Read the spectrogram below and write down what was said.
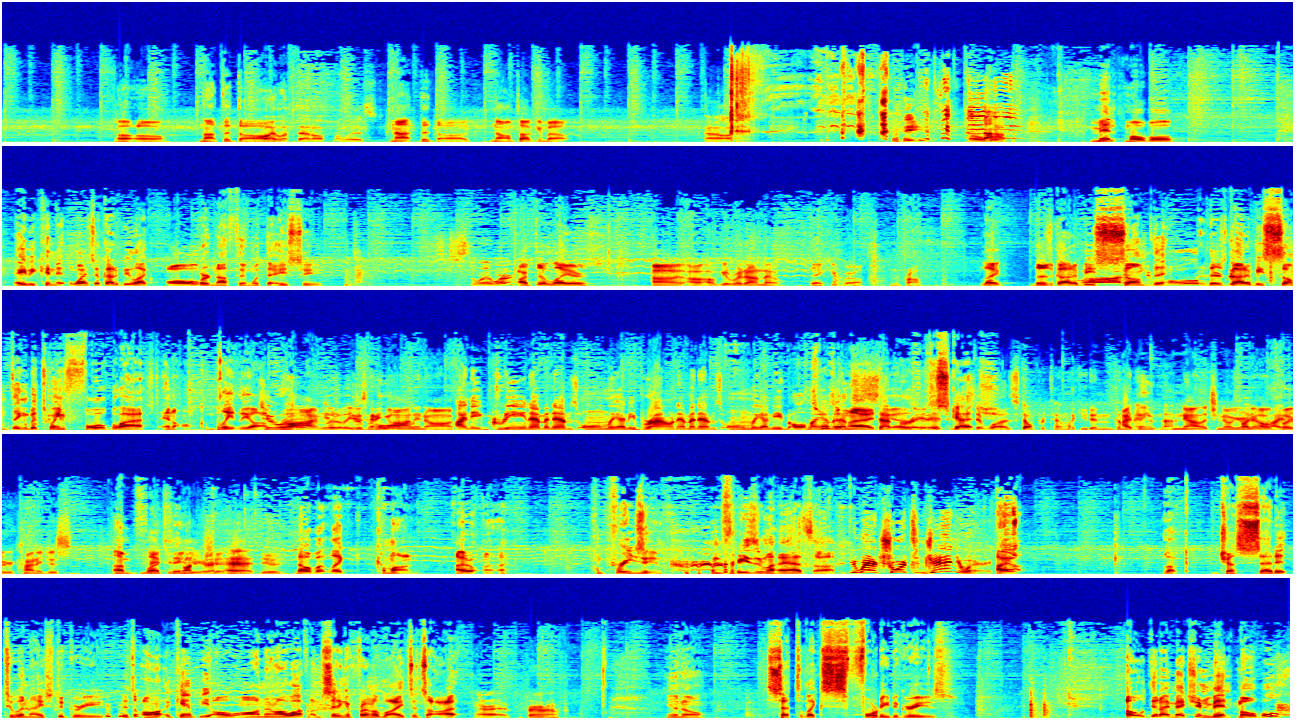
Uh oh, not the dog. Oh, I left that off my list. not the dog. No, I'm talking about. Uh, please. Oh, Stop. Mint Mobile. AB, can it, why's it got to be like all or nothing with the AC? That's the way it works. Aren't there layers? Uh, I'll, I'll get right on that. Thank you, bro. No problem. Like, there's got to be hot, something. There's got to be something between full blast and completely off. Too right? hot. I'm literally just too hitting on and off. I need green M and M's only. I need brown M and M's only. I need all my This M wasn't and my M's idea. This was a separated. Yes, sketch. it was. Don't pretend like you didn't. I think that. now that you know you're an Fuck you, alpha, lighter. you're kind of just I'm flexing. me on do your shit. head, dude. No, but like, come on. I don't. Uh, I'm freezing. I'm freezing my ass off. You're wearing shorts in January. I look. Just set it to a nice degree. It's all. It can't be all on and all off. I'm sitting in front of lights. It's hot. All right, fair enough. You know, set to like 40 degrees. Oh, did I mention Mint Mobile?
